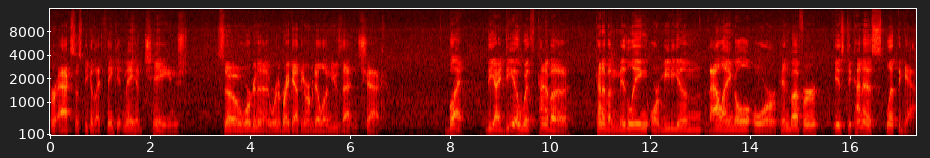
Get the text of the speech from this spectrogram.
her axis because I think it may have changed. So we're gonna we're gonna break out the armadillo and use that and check. But the idea with kind of a kind of a middling or medium val angle or pin buffer is to kind of split the gap.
